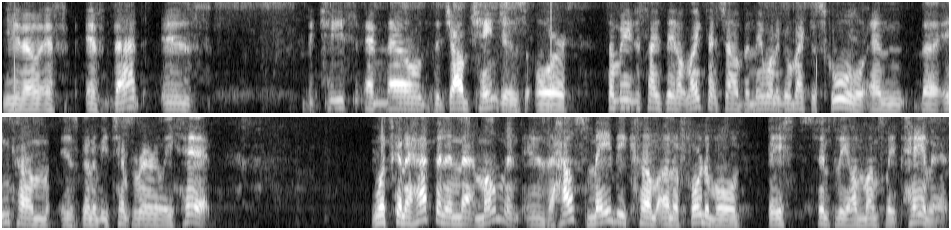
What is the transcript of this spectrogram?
you know if if that is the case and now the job changes or somebody decides they don't like that job and they want to go back to school and the income is going to be temporarily hit what's going to happen in that moment is a house may become unaffordable based simply on monthly payment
